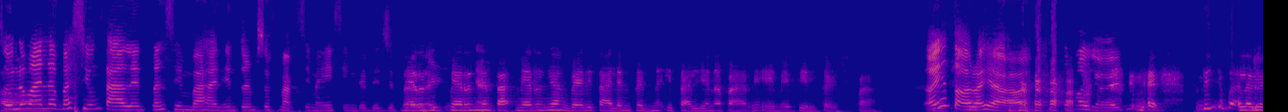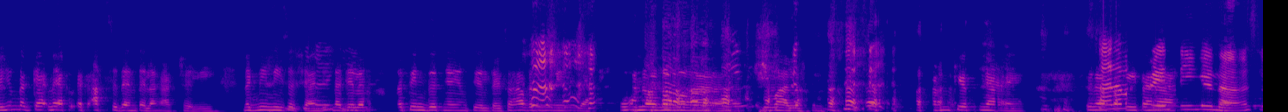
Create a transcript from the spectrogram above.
So, Oo. lumalabas yung talent ng simbahan in terms of maximizing the digital Meron, arena. meron yan, ta- meron yang very talented na Italian na pare, eh, may filters pa. Ayun, taray ah. Ito ba yun? hindi, hindi niyo ba alam yun? Yung nagka, na, accidental lang actually. Nagmimisa siya, Hindi nagala, napindot niya yung filter. So habang nagmimisa, kung ano-ano mga lumalo. Ang cute nga eh. Sana Pinapakita na, trending yun ah. So,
